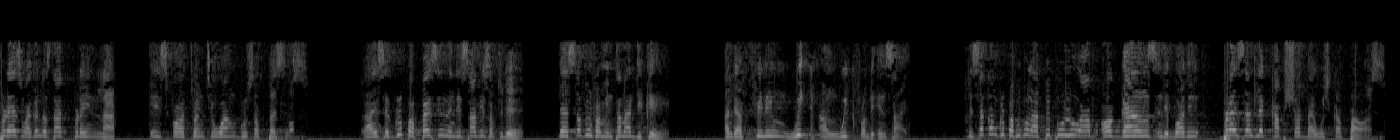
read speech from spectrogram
prayers we're going to start praying now is for 21 groups of persons. Uh, there is a group of persons in the service of today. They're suffering from internal decay. And they're feeling weak and weak from the inside. The second group of people are people who have organs in the body presently captured by witchcraft powers.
